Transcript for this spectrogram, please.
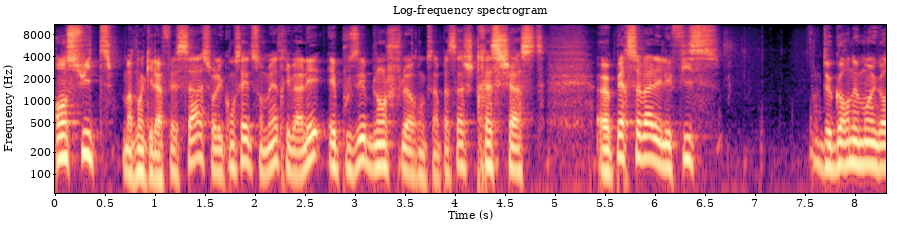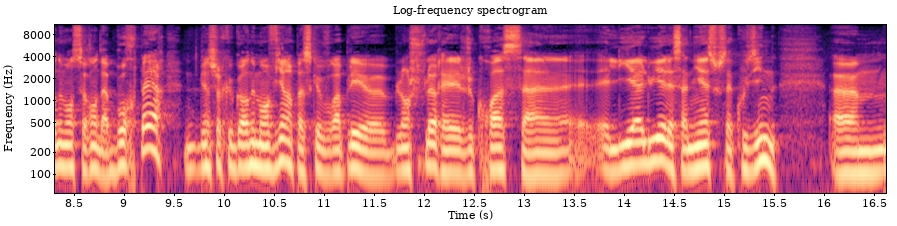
Ensuite, maintenant qu'il a fait ça, sur les conseils de son maître, il va aller épouser Blanchefleur. Donc c'est un passage très chaste. Euh, Perceval et les fils de Gornement et Gornement se rendent à Bourpère. Bien sûr que Gornement vient parce que vous vous rappelez, euh, Blanchefleur est, je crois, sa, est liée à lui, elle a sa nièce ou sa cousine, euh,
